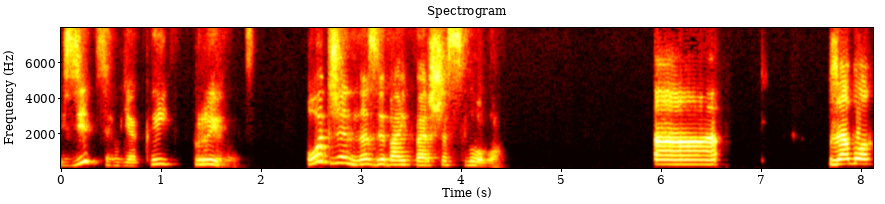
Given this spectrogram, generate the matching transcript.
зі це м'який приголос. Отже, називай перше слово. А, замок,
